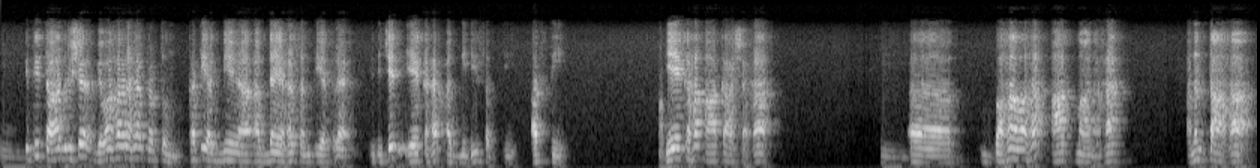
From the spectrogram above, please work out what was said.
हम्म। इति तादृशव्यवहारः कर्तुं कति अग्नि अग्नयः सन्ति अत्र इति चेत् एकः अग्निः सन्ति अस्ति। एकः आकाशः। बहवः आत्मानः अनन्ताः।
